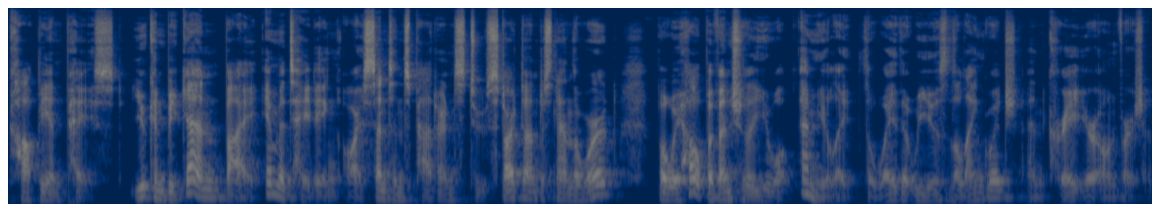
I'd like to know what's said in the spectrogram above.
copy and paste. You can begin by imitating our sentence patterns to start to understand the word, but we hope eventually you will emulate the way that we use the language and create your own version.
